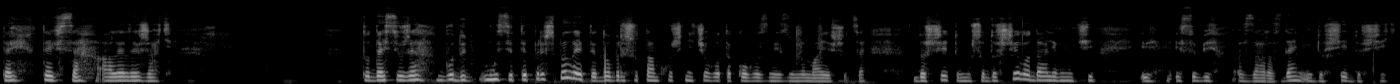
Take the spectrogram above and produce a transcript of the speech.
та й, та й все, але лежать. То десь уже будуть мусити пришпилити. Добре, що там хоч нічого такого знизу немає, що це дощі, тому що дощило далі вночі, і, і собі зараз день і дощить, дощить.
